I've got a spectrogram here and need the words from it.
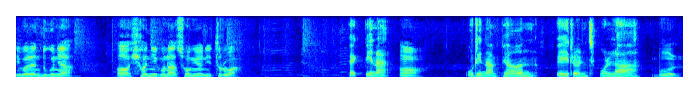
이번엔 누구냐? 어 현이구나 송현이. 들어와. 백빈아. 어. 우리 남편 왜 이러는지 몰라. 뭘?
